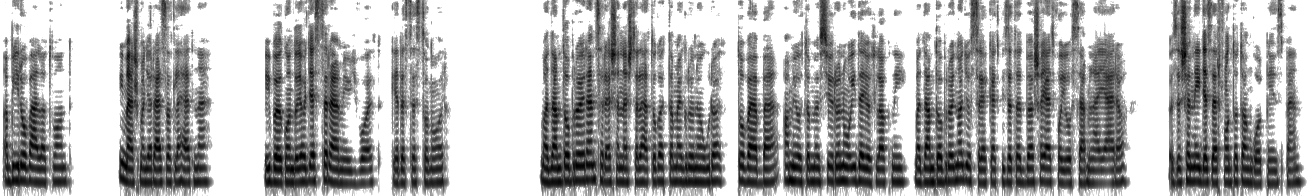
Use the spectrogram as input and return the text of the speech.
A bíró vállat vont. Mi más magyarázat lehetne? Miből gondolja, hogy ez szerelmi ügy volt? kérdezte Stonor. Madame Dobroy rendszeresen este látogatta meg Renault urat, továbbá, amióta Monsieur Renault idejött lakni, Madame Dobroy nagy összegeket fizetett be a saját folyószámlájára, összesen négyezer fontot angol pénzben.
